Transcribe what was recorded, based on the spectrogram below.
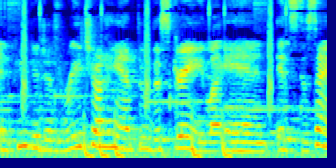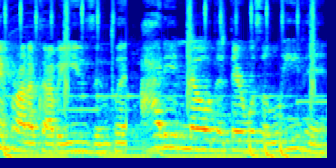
if you could just reach your hand through the screen, like, and it's the same product I've been using, but I didn't know that there was a leave-in,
